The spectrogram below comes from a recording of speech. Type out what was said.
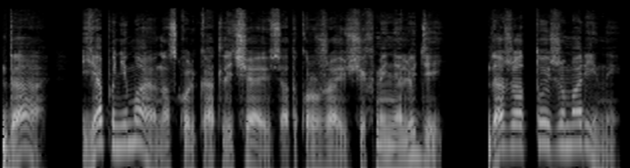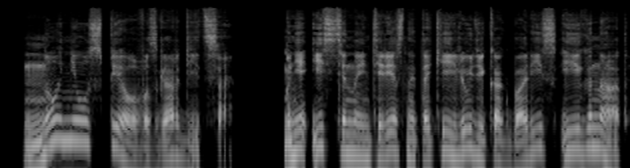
Да, я понимаю, насколько отличаюсь от окружающих меня людей, даже от той же Марины, но не успел возгордиться. Мне истинно интересны такие люди, как Борис и Игнат,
